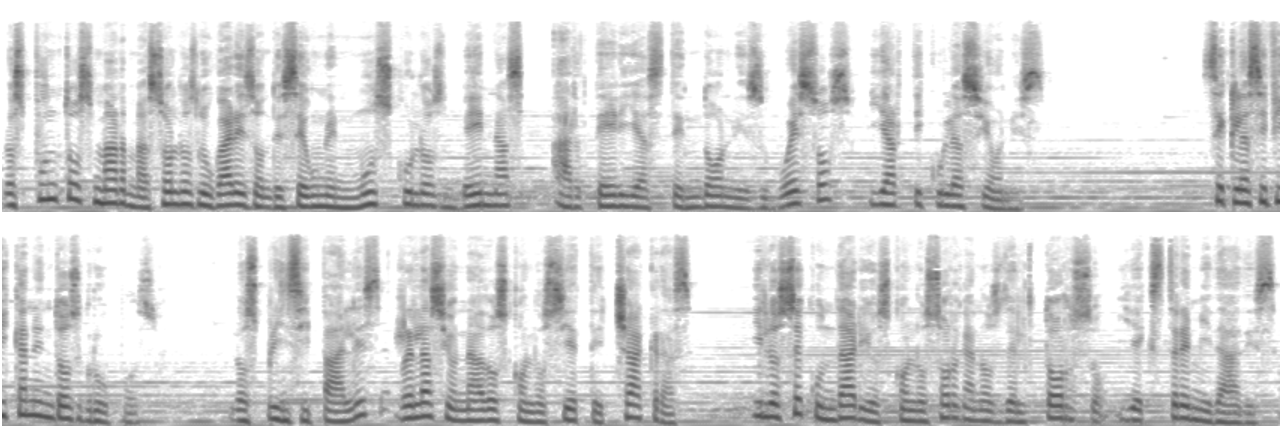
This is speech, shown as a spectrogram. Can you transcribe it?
los puntos marma son los lugares donde se unen músculos, venas, arterias, tendones, huesos y articulaciones. Se clasifican en dos grupos, los principales relacionados con los siete chakras y los secundarios con los órganos del torso y extremidades,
